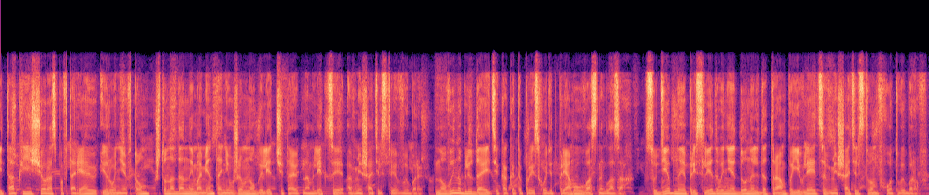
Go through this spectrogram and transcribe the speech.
Итак, еще раз повторяю, ирония в том, что на данный момент они уже много лет читают нам лекции о вмешательстве в выборы. Но вы наблюдаете, как это происходит прямо у вас на глазах. Судебное преследование Дональда Трампа является вмешательством в ход выборов.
